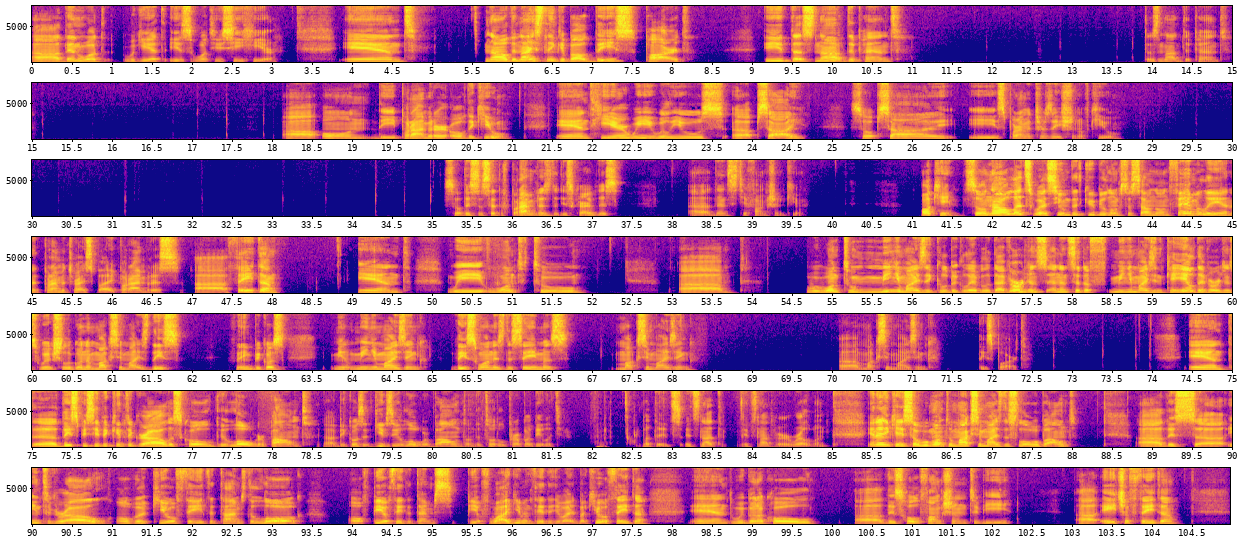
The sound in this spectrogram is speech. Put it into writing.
uh, then what we get is what you see here. And now the nice thing about this part, it does not depend does not depend uh, on the parameter of the q. And here we will use uh, psi. So psi is parameterization of q. So this is a set of parameters that describe this uh, density function q. Okay, so now let's assume that Q belongs to some known family and it parameterized by parameters uh, theta. And we want to uh, we want to minimize the Kullback-Leibler divergence and instead of minimizing KL divergence, we're actually going to maximize this thing because you know minimizing this one is the same as maximizing uh, maximizing this part. And uh, this specific integral is called the lower bound uh, because it gives you a lower bound on the total probability. But it's it's not it's not very relevant. In any case, so we want to maximize this lower bound. Uh, this uh, integral over q of theta times the log of p of theta times p of y given theta divided by q of theta. And we're going to call uh, this whole function to be uh, h of theta.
